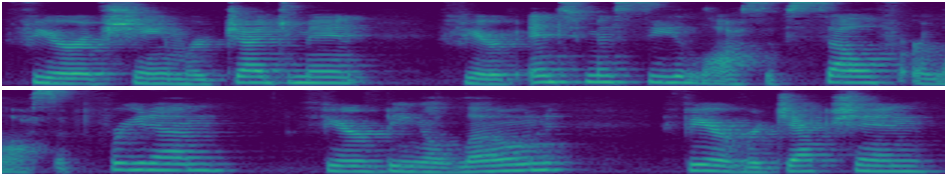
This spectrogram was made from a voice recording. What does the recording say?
fear of shame or judgment, fear of intimacy, loss of self or loss of freedom, fear of being alone, fear of rejection,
